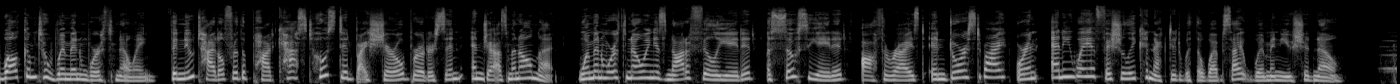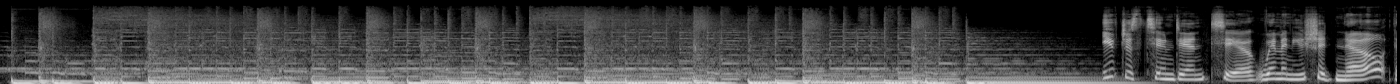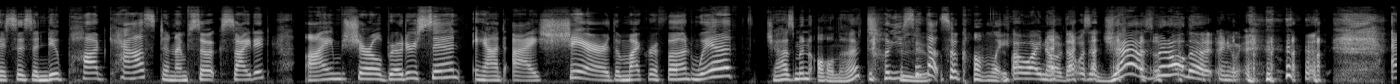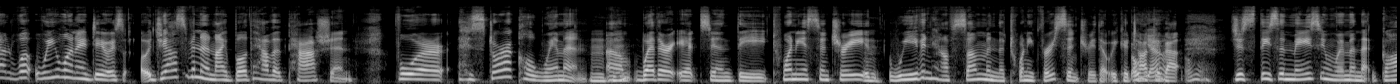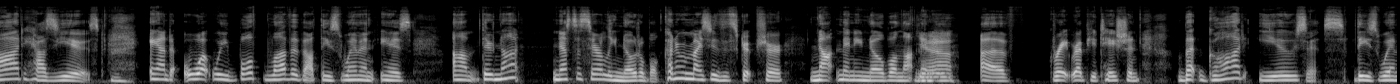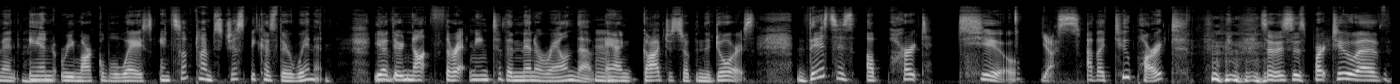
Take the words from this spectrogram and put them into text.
Welcome to Women Worth Knowing, the new title for the podcast hosted by Cheryl Brodersen and Jasmine Allnut. Women Worth Knowing is not affiliated, associated, authorized, endorsed by, or in any way officially connected with the website Women You Should Know. You've just tuned in to Women You Should Know. This is a new podcast, and I'm so excited. I'm Cheryl Brodersen, and I share the microphone with. Jasmine Allnut. Oh, you Hello. said that so calmly. Oh, I know. That wasn't Jasmine Allnut. Anyway. And what we want to do is, Jasmine and I both have a passion for historical women, um, whether it's in the 20th century, and we even have some in the 21st century that we could talk yeah. about. Oh, yeah. Just these amazing women that God has used. And what we both love about these women is um, they're not necessarily notable. Kind of reminds you of the scripture, not many noble, not many Yeah. Of great reputation. But God uses these women mm-hmm. in remarkable ways. And sometimes just because they're women, you know, mm-hmm. they're not threatening to the men around them. Mm. And God just opened the doors. This is a part two yes. of a two part. so this is part two of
